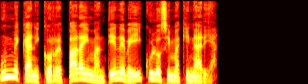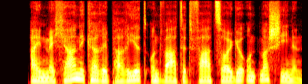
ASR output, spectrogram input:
Un mecánico repara y mantiene vehículos y maquinaria. Ein Mechaniker repariert und wartet Fahrzeuge und Maschinen.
